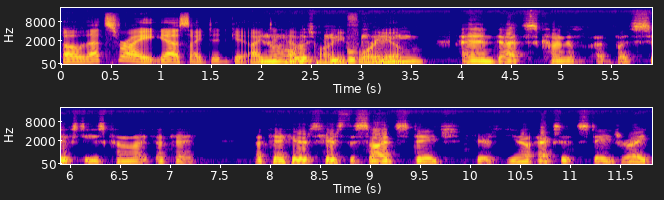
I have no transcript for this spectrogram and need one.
Oh, that's right. Yes, I did get. I you did have a party for came, you. And that's kind of, uh, but sixty is kind of like okay, okay. Here's here's the side stage. Here's you know exit stage right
